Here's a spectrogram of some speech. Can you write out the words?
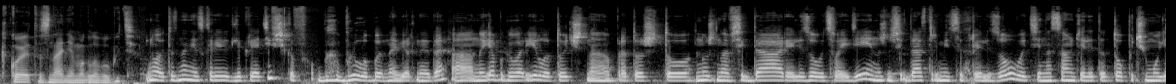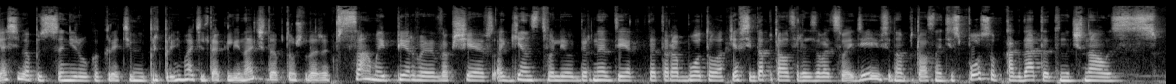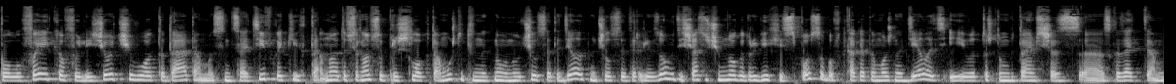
какое это знание могло бы быть? Ну, это знание скорее для креативщиков было бы, наверное, да. А, но я бы говорила точно про то, что нужно всегда реализовывать свои идеи, нужно всегда стремиться их реализовывать. И на самом деле это то, почему я себя позиционирую как креативный предприниматель, так или иначе, да, потому что даже в самое первое вообще агентство Лео Бернет, где я когда-то работала, я всегда пыталась реализовать свои идеи, всегда пыталась найти способ. Когда-то это начиналось с полуфейков или еще чего-то, да, там, из инициатив каких-то, но это все равно все пришло к тому, что ты ну, научился это делать, научился это реализовывать, и сейчас очень много других есть способов, как это можно делать, и вот то, что мы пытаемся сейчас э, сказать там,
